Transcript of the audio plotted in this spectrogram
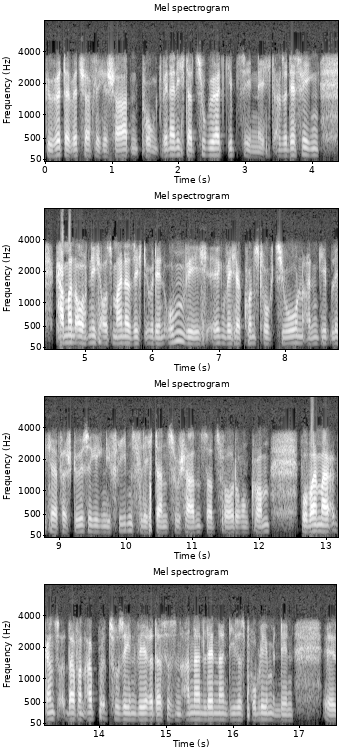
gehört der wirtschaftliche Schaden. Punkt. Wenn er nicht dazugehört, gibt es ihn nicht. Also deswegen kann man auch nicht aus meiner Sicht über den Umweg irgendwelcher Konstruktion angeblicher Verstöße gegen die Friedenspflicht dann zu Schadensersatzforderungen kommen kommen. Wobei mal ganz davon abzusehen wäre, dass es in anderen Ländern dieses Problem in den äh,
